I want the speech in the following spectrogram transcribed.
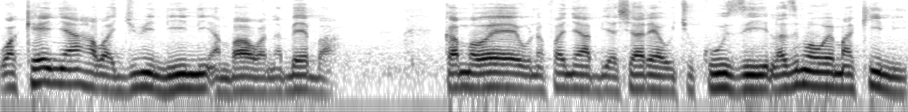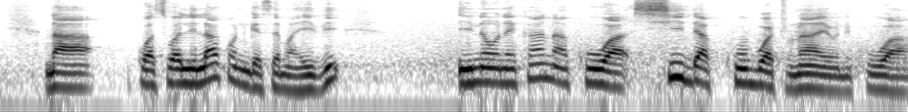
Wakenya hawajui nini ambao wanabeba. Kama wewe unafanya biashara ya uchukuzi, lazima uwe makini. Na kwa swali lako, ningesema hivi, inaonekana kuwa shida kubwa tunayo ni kuwa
